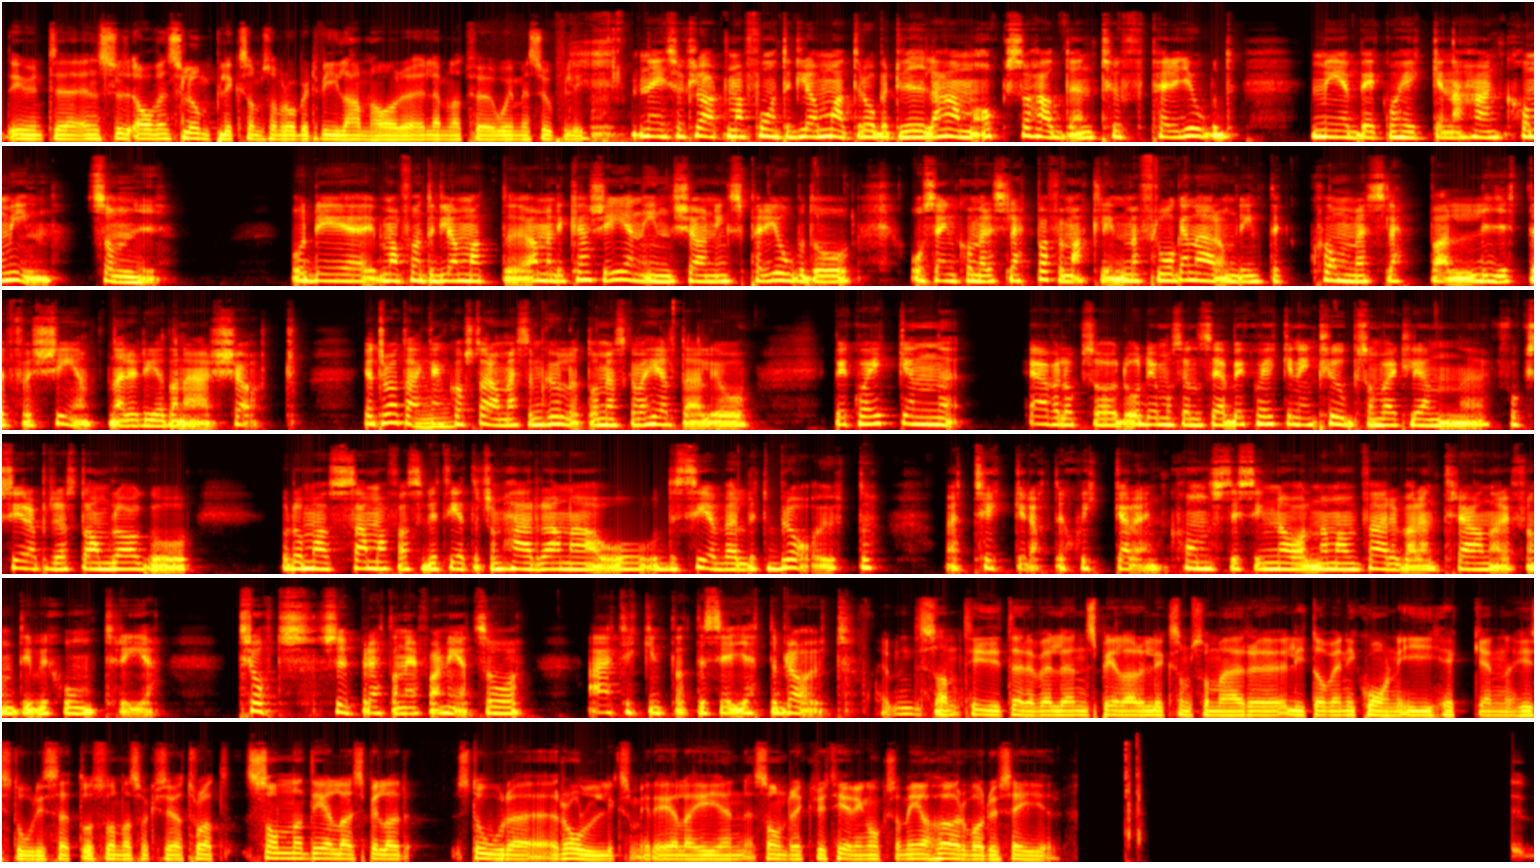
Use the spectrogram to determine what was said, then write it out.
det är ju inte en, av en slump liksom som Robert Vilhamn har eh, lämnat för Women's Super League. Nej, såklart. Man får inte glömma att Robert Vilhamn också hade en tuff period med BK Häcken när han kom in som ny. Och det, man får inte glömma att eh, ja, men det kanske är en inkörningsperiod och, och sen kommer det släppa för Macklin. Men frågan är om det inte kommer släppa lite för sent när det redan är kört. Jag tror att det här mm. kan kosta dem SM-guldet om jag ska vara helt ärlig. Och BK Häcken är väl också, och det måste jag ändå säga, BK Häcken är en klubb som verkligen eh, fokuserar på deras damlag och, och de har samma faciliteter som herrarna och det ser väldigt bra ut. Jag tycker att det skickar en konstig signal när man värvar en tränare från division 3. Trots superettan-erfarenhet så jag tycker inte att det ser jättebra ut. Samtidigt är det väl en spelare liksom som är eh, lite av en ikon i Häcken historiskt sett och sådana saker. Så jag tror att sådana delar spelar stor eh, roll liksom i det hela i en sån rekrytering också. Men jag hör vad du säger.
